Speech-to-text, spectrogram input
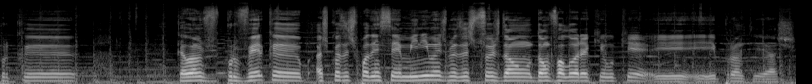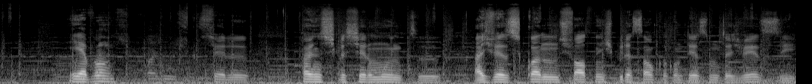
porque acabamos por ver que as coisas podem ser mínimas, mas as pessoas dão, dão valor àquilo que é. E, e pronto, e acho. E é bom. Faz-nos crescer, faz crescer muito. Às vezes, quando nos falta inspiração, que acontece muitas vezes, e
